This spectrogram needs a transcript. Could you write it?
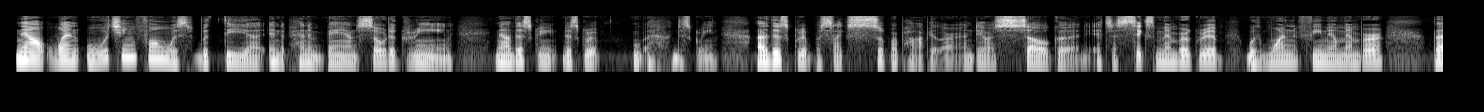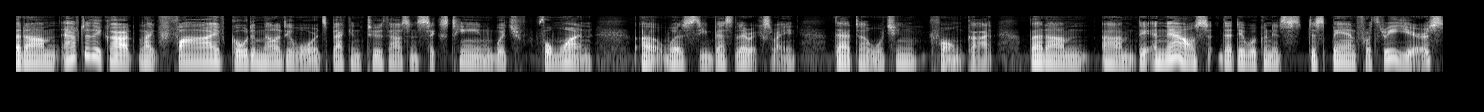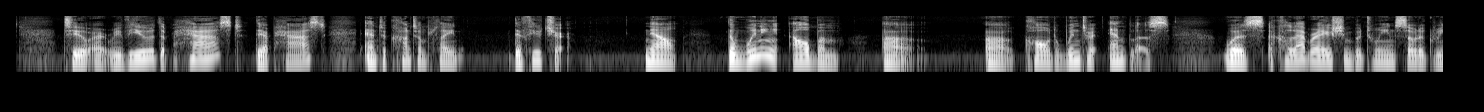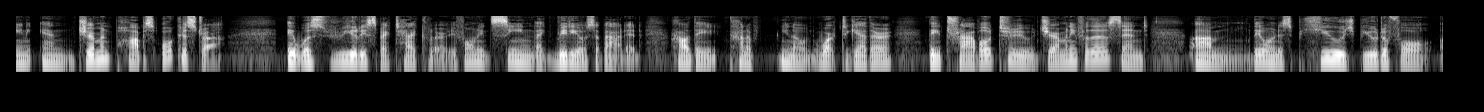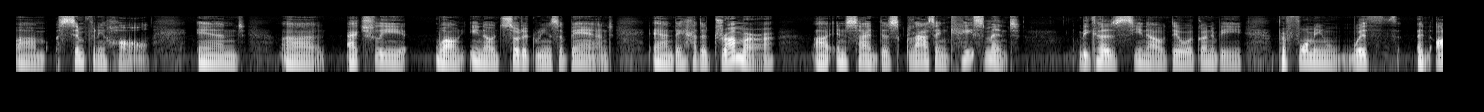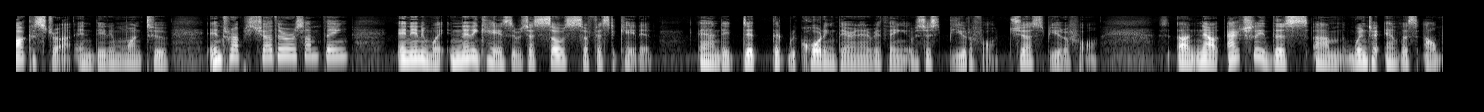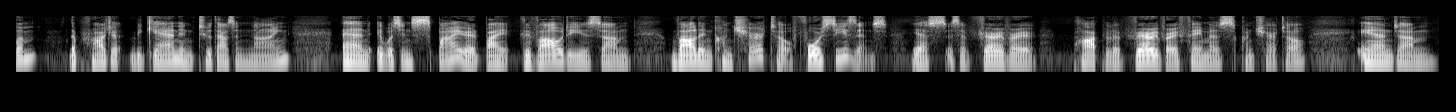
Now, when Wu Qingfeng was with the uh, independent band Soda Green, now this green, this group, this green, uh, this group was like super popular, and they were so good. It's a six-member group with one female member. But um, after they got like five Golden Melody Awards back in 2016, which for one uh, was the best lyrics, right? That uh, Wu Qingfeng got. But um, um, they announced that they were going to disband for three years to uh, review the past, their past, and to contemplate the future. Now, the winning album uh, uh, called Winter Endless was a collaboration between Soda Green and German Pops Orchestra. It was really spectacular. If only seen like videos about it, how they kind of you know worked together. They traveled to Germany for this, and um, they were in this huge, beautiful um, symphony hall, and uh, actually, well, you know, Soda Green's a band, and they had a drummer uh, inside this glass encasement because you know they were going to be performing with an orchestra and they didn't want to interrupt each other or something. And anyway, in any case, it was just so sophisticated, and they did the recording there and everything. It was just beautiful, just beautiful. Uh, now, actually, this um, Winter Endless album, the project began in 2009, and it was inspired by Vivaldi's um, violin concerto, Four Seasons. Yes, it's a very, very popular, very, very famous concerto. And um,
